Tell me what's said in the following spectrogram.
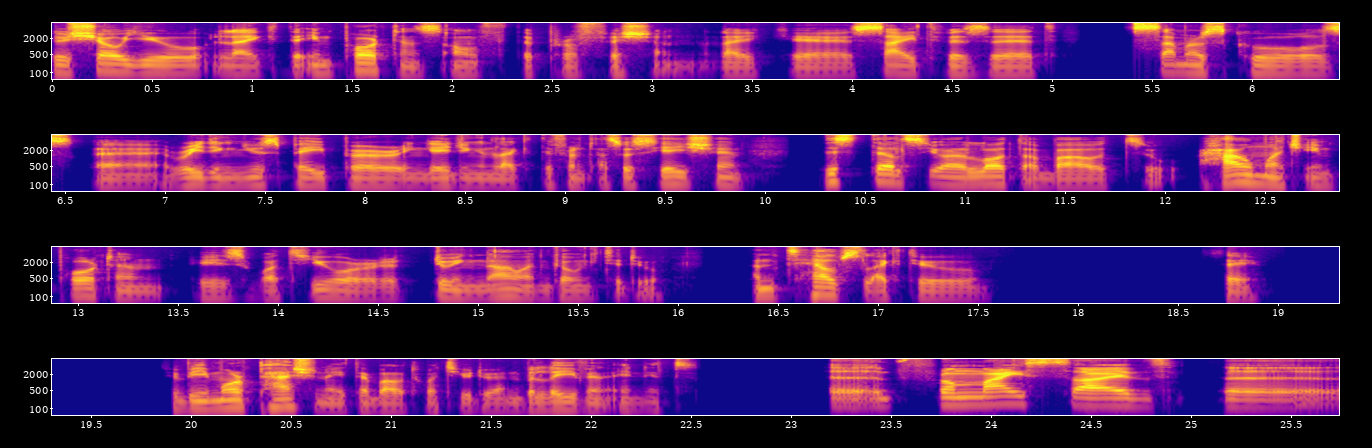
to show you like the importance of the profession, like uh, site visit, summer schools, uh, reading newspaper, engaging in like different association. This tells you a lot about how much important is what you are doing now and going to do, and helps like to to be more passionate about what you do and believe in, in it. Uh, from my side, uh,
